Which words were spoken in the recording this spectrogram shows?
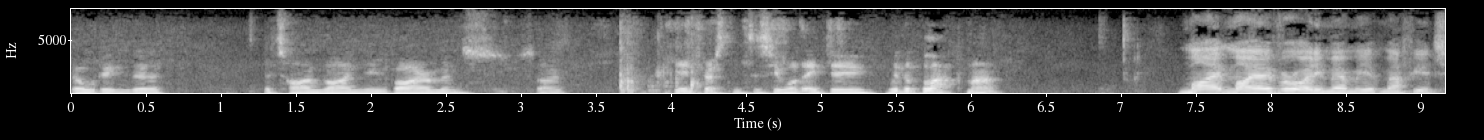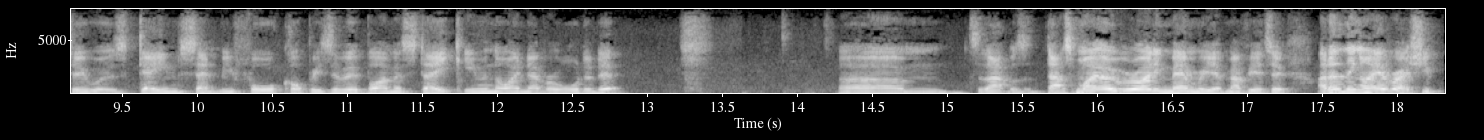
building the the timeline, the environments. So interesting to see what they do with a black man. My my overriding memory of Mafia 2 was Game sent me four copies of it by mistake, even though I never ordered it. Um, so that was that's my overriding memory of Mafia 2. I don't think I ever actually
